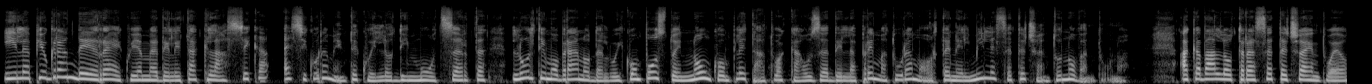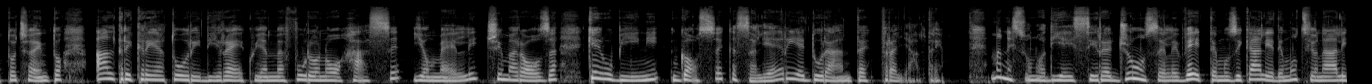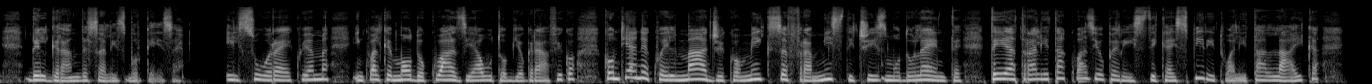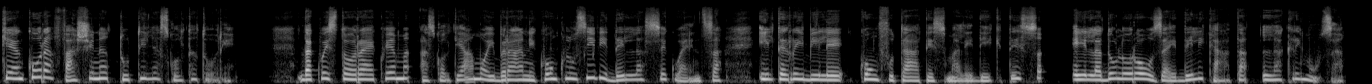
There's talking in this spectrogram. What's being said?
Il più grande requiem dell'età classica è sicuramente quello di Mozart, l'ultimo brano da lui composto e non completato a causa della prematura morte nel 1791. A cavallo tra 700 e 800 altri creatori di Requiem furono Hasse, Iomelli, Cimarosa, Cherubini, Gossec, Salieri e Durante, fra gli altri. Ma nessuno di essi raggiunse le vette musicali ed emozionali del grande salisburghese. Il suo requiem, in qualche modo quasi autobiografico, contiene quel magico mix fra misticismo dolente, teatralità quasi operistica e spiritualità laica che ancora affascina tutti gli ascoltatori. Da questo requiem ascoltiamo i brani conclusivi della sequenza, il terribile Confutatis Maledictis e la dolorosa e delicata Lacrimusa.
